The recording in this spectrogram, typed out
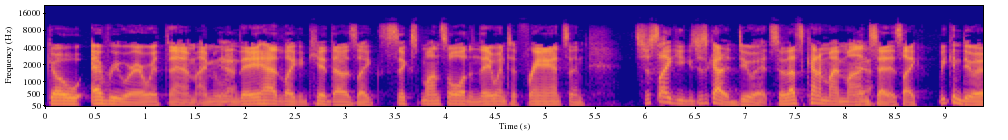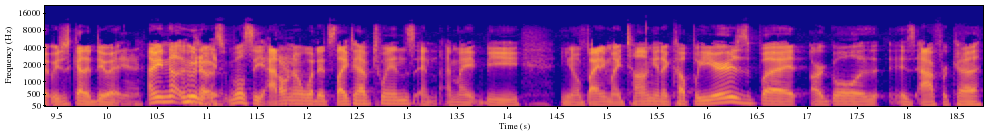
go everywhere with them. I mean, yeah. when they had like a kid that was like six months old, and they went to France, and it's just like you just got to do it. So that's kind of my mindset. Yeah. It's like we can do it. We just got to do it. Yeah. I mean, no, who knows? We'll see. I don't know what it's like to have twins, and I might be you know biting my tongue in a couple years but our goal is, is africa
